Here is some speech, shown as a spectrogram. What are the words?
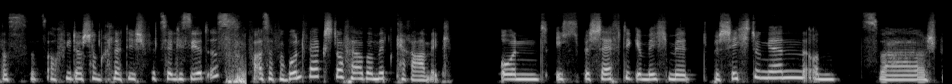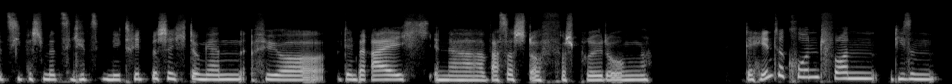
was jetzt auch wieder schon relativ spezialisiert ist. Faserverbundwerkstoffe, aber mit Keramik. Und ich beschäftige mich mit Beschichtungen und zwar spezifisch mit Siliziumnitritbeschichtungen für den Bereich in der Wasserstoffversprödung. Der Hintergrund von diesen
